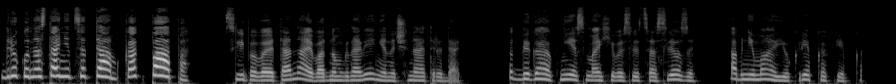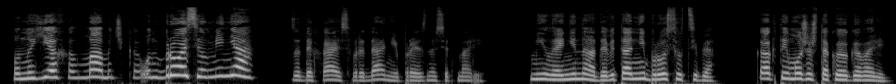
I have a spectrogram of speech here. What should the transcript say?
Вдруг он останется там, как папа?» Слипывает она и в одно мгновение начинает рыдать. Подбегаю к ней, смахивая с лица слезы, обнимаю ее крепко-крепко. «Он уехал, мамочка! Он бросил меня!» Задыхаясь в рыдании, произносит Мари. «Милая, не надо, ведь он не бросил тебя. Как ты можешь такое говорить?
